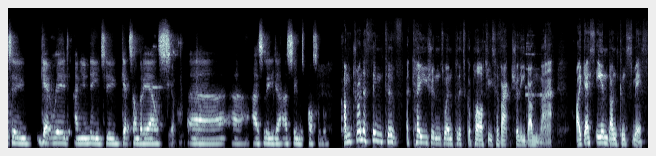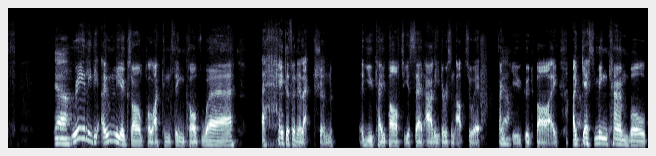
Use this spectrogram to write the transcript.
to get rid and you need to get somebody else uh, uh, as leader as soon as possible. I'm trying to think of occasions when political parties have actually done that. I guess Iain Duncan Smith yeah. Really, the only example I can think of where ahead of an election, a UK party has said our leader isn't up to it. Thank yeah. you, goodbye. I yeah. guess Ming Campbell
